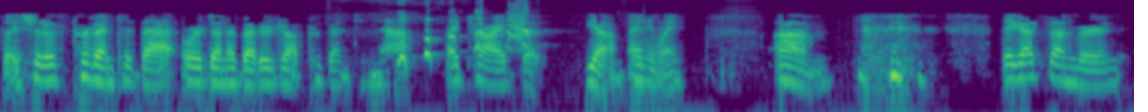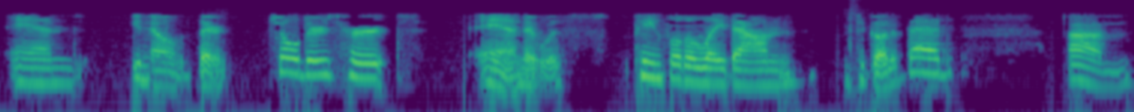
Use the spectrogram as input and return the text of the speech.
So, I should have prevented that or done a better job preventing that. I tried, but yeah, anyway. Um, they got sunburned, and, you know, their shoulders hurt, and it was painful to lay down to go to bed. Um,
